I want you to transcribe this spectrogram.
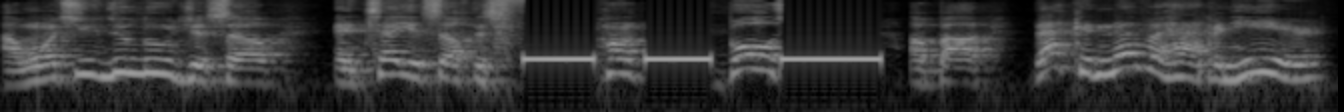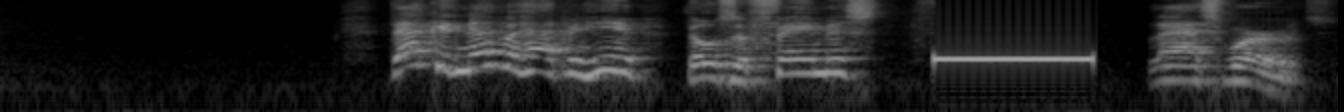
I want you to delude yourself and tell yourself this punk bullshit about that could never happen here. That could never happen here. Those are famous Last words.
